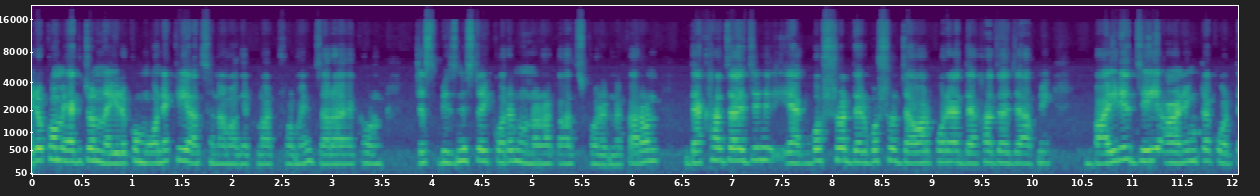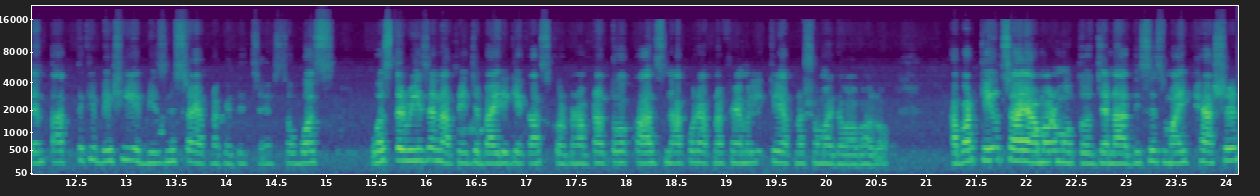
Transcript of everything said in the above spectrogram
এরকম একজন না, এরকম অনেকেই আছেন আমাদের প্ল্যাটফর্মে যারা এখন জাস্ট বিজনেসটাই করেন, ওনারা কাজ করেন না। কারণ দেখা যায় যে এক বছর, দেড় বছর যাওয়ার পরে দেখা যায় যে আপনি বাইরে যেই আর্নিংটা করতেন, তার থেকে বেশি এই বিজনেসটাই আপনাকে দিচ্ছে। So what's what's the reason আপনি যে বাইরে গিয়ে কাজ করবেন? আপনার তো কাজ না করে আপনার ফ্যামিলিকে আপনার সময় দেওয়া ভালো। আবার কেউ চায় আমার মতো যে, না দিস ইস মাই প্যাশন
